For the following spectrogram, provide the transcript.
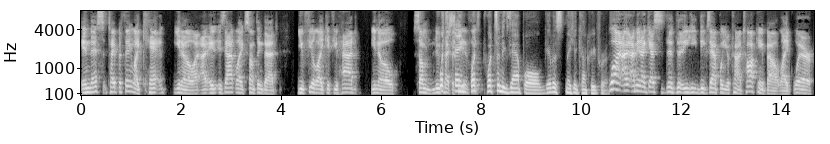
in this type of thing like can't you know I, is that like something that you feel like if you had you know some new what's type saying, of data, what's what's an example give us make it concrete for us well i, I mean i guess the, the the example you're kind of talking about like where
